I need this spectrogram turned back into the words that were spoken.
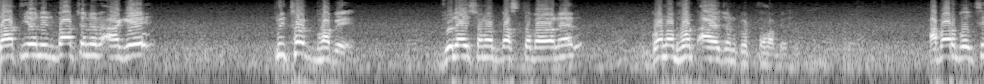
জাতীয় নির্বাচনের আগে পৃথকভাবে জুলাই সনদ বাস্তবায়নের গণভোট আয়োজন করতে হবে। আবার বলছি,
